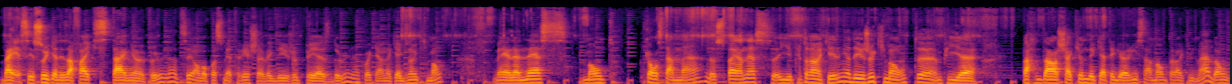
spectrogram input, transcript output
Ben, c'est sûr qu'il y a des affaires qui stagnent un peu, là, on va pas se mettre riche avec des jeux de PS2, là, quoi qu'il y en a quelques-uns qui montent. Mais le NES monte constamment. Le Super NES, euh, il est plus tranquille. Il y a des jeux qui montent. euh, puis euh, dans chacune des catégories, ça monte tranquillement. Donc,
